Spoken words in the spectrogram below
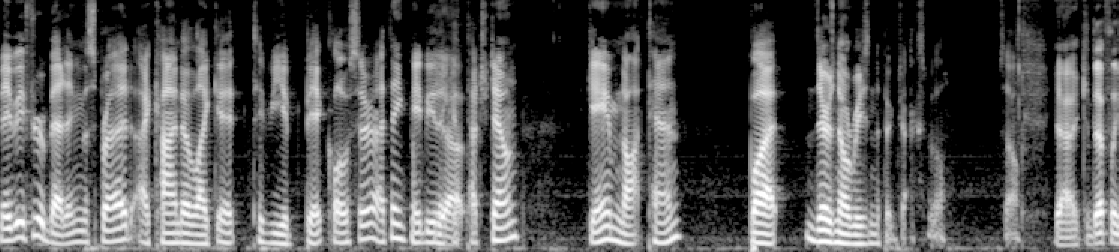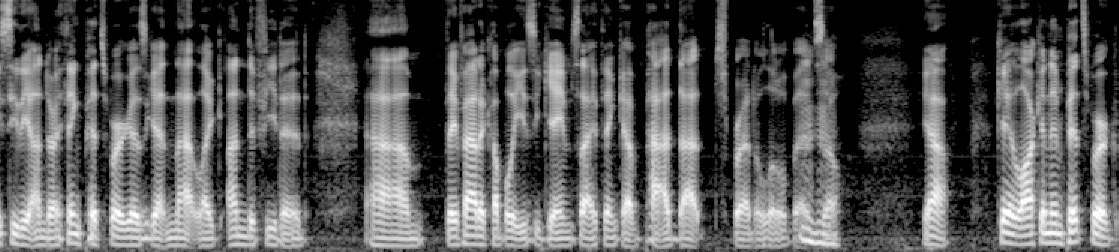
maybe if you're betting the spread, I kind of like it to be a bit closer. I think maybe like Yeah. a touchdown game, not ten, but there's no reason to pick Jacksonville. So Yeah, I can definitely see the under. I think Pittsburgh is getting that like undefeated. Um, they've had a couple easy games that I think have pad that spread a little bit. So, yeah. Okay, locking in Pittsburgh.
